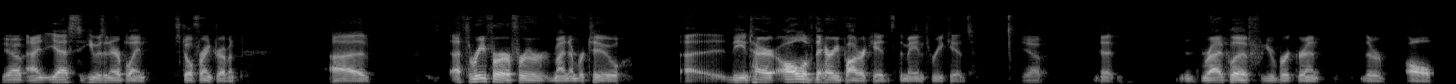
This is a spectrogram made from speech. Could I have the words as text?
Yep. And yes, he was an airplane. Still Frank Drebin. Uh, a three for for my number two. Uh, the entire all of the Harry Potter kids, the main three kids, Yep. Radcliffe, Rupert Grint, they're all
